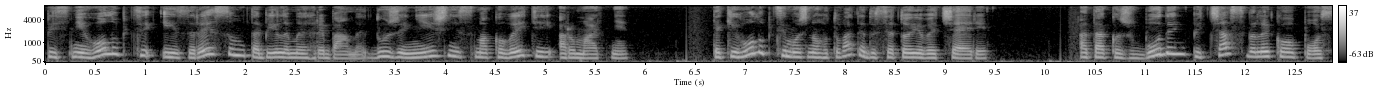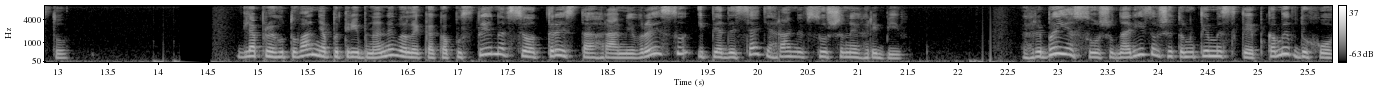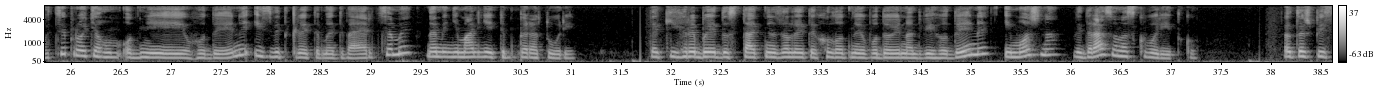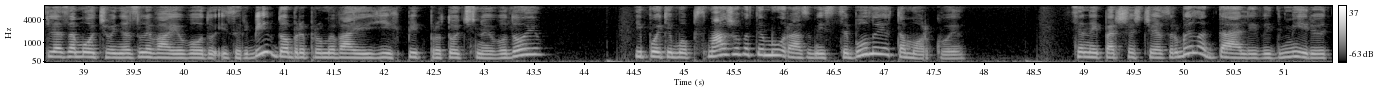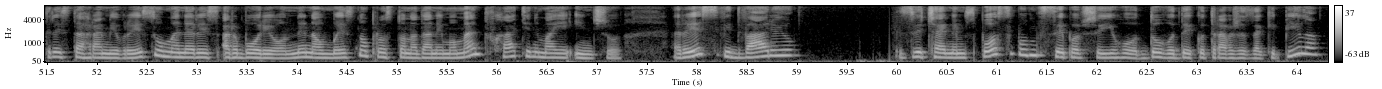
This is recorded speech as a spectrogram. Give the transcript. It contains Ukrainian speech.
Пісні голубці із рисом та білими грибами. Дуже ніжні, смаковиті й ароматні. Такі голубці можна готувати до святої вечері, а також в будень під час Великого посту. Для приготування потрібна невелика капустина, всього 300 г рису і 50 г сушених грибів. Гриби я сушу, нарізавши тонкими скипками в духовці протягом однієї години із відкритими дверцями на мінімальній температурі. Такі гриби достатньо залити холодною водою на 2 години і можна відразу на сковорідку. Отож після замочування зливаю воду із грибів, добре промиваю їх під проточною водою і потім обсмажуватиму разом із цибулею та морквою. Це найперше, що я зробила. Далі відмірюю 300 грамів рису. У мене рис арборіон ненавмисно, просто на даний момент в хаті немає іншого. Рис відварюю звичайним способом, всипавши його до води, котра вже закипіла.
